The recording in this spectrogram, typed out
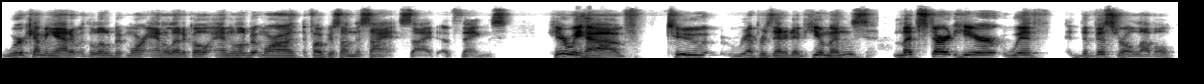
we're coming at it with a little bit more analytical and a little bit more on, focus on the science side of things. Here we have two representative humans. Let's start here with the visceral level,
